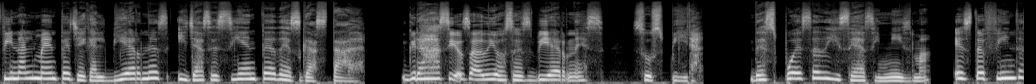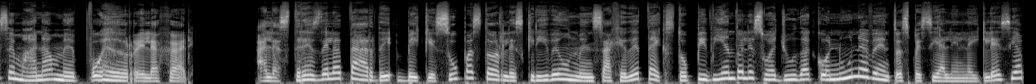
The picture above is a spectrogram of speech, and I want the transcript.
Finalmente llega el viernes y ya se siente desgastada. Gracias a Dios es viernes, suspira. Después se dice a sí misma, este fin de semana me puedo relajar. A las 3 de la tarde ve que su pastor le escribe un mensaje de texto pidiéndole su ayuda con un evento especial en la iglesia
